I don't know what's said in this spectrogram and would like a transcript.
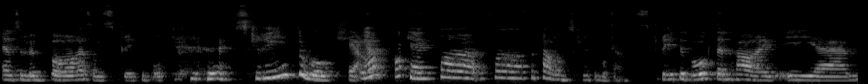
en som er bare sånn skrytebok. Skrytebok. Ja. Ja, OK. Fortell om skryteboken. skrytebok, den har jeg i, eh,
